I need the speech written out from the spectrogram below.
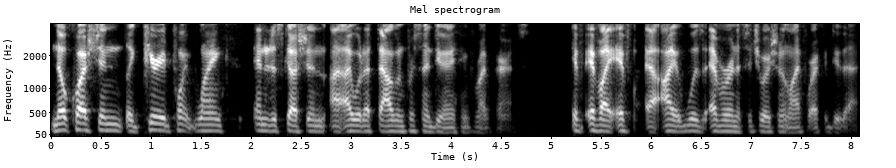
no question like period point blank end of discussion. I, I would a thousand percent do anything for my parents. If if i if i was ever in a situation in life where i could do that.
